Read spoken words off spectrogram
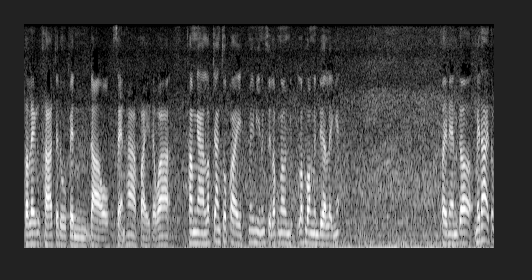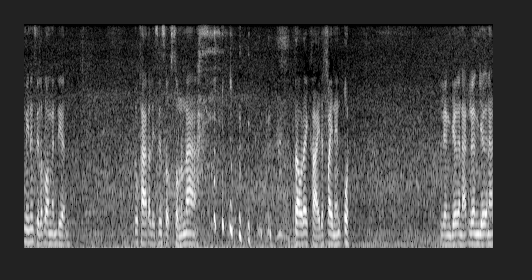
ตอนแรกลูกค้าจะดูเป็นดาวแสนห้าไป แต่ว่าทำงานรับจ้างทั่วไป ไม่มีหนังสือรับรองรับรองเงินเดือนอะไรเงี้ยไฟแนนซ์ก็ไม่ได้ต้องมีหนังสือรับรองเงินเดือน ลูกค้าก็เลยซื้อสดสมน้ำหน้า เราได้ขายแต่ไฟแนนซ์อด เรื่องเยอะนะเรื่องเยอะนะ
